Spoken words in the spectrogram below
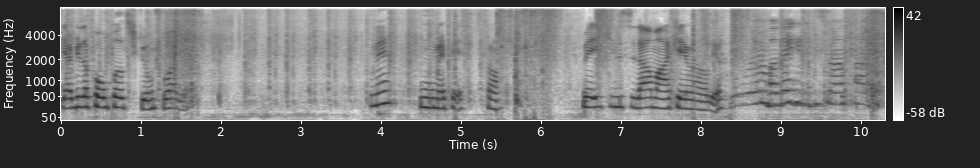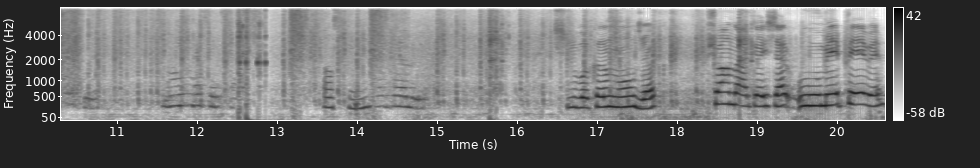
Ya bir de pompalı çıkıyormuş var ya. Bu ne? UMP. Tamam. Ve ikinci silah AKM alıyor. Benim baga girdi şu an sadece 40 mı? 80. Aslında. Şimdi bakalım ne olacak. Şu anda arkadaşlar UMP ve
